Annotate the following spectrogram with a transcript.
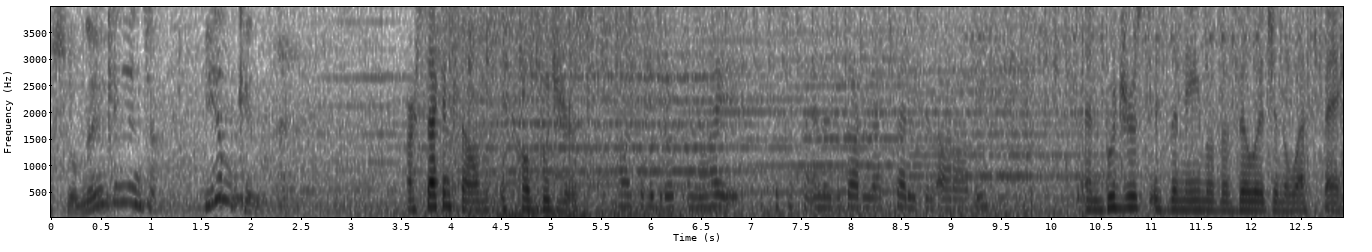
أسلوبنا يمكن ينجح يمكن Our second film is called Budrus. عارفة بدرس إنه هي اكتشفنا إنه جدار لسلب الأراضي. And Budrus is the name of a village in the West Bank.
